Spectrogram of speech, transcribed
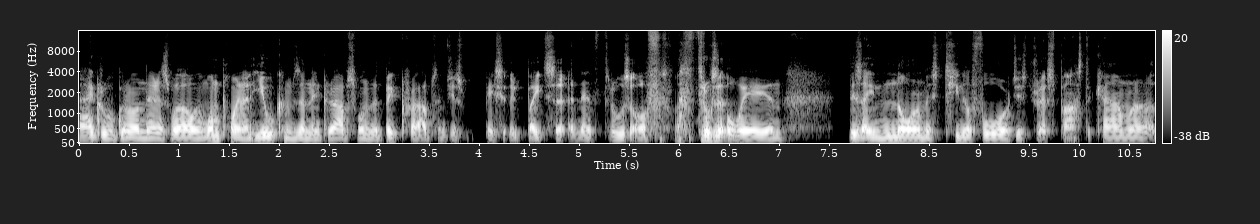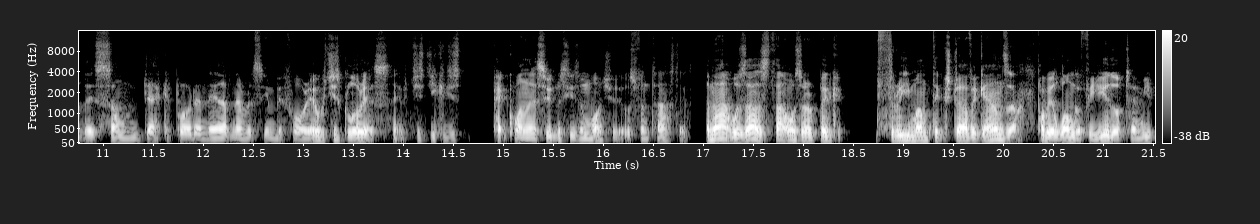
aggro going on there as well. And at one point, an eel comes in and grabs one of the big crabs and just basically bites it and then throws it off, throws it away. And there's an enormous ctenophore just drifts past the camera. There's some decapod in there I've never seen before. It was just glorious. It was just you could just pick one of the sequences and watch it. It was fantastic. And that was us. That was our big three month extravaganza. Probably longer for you though, Tim. You've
